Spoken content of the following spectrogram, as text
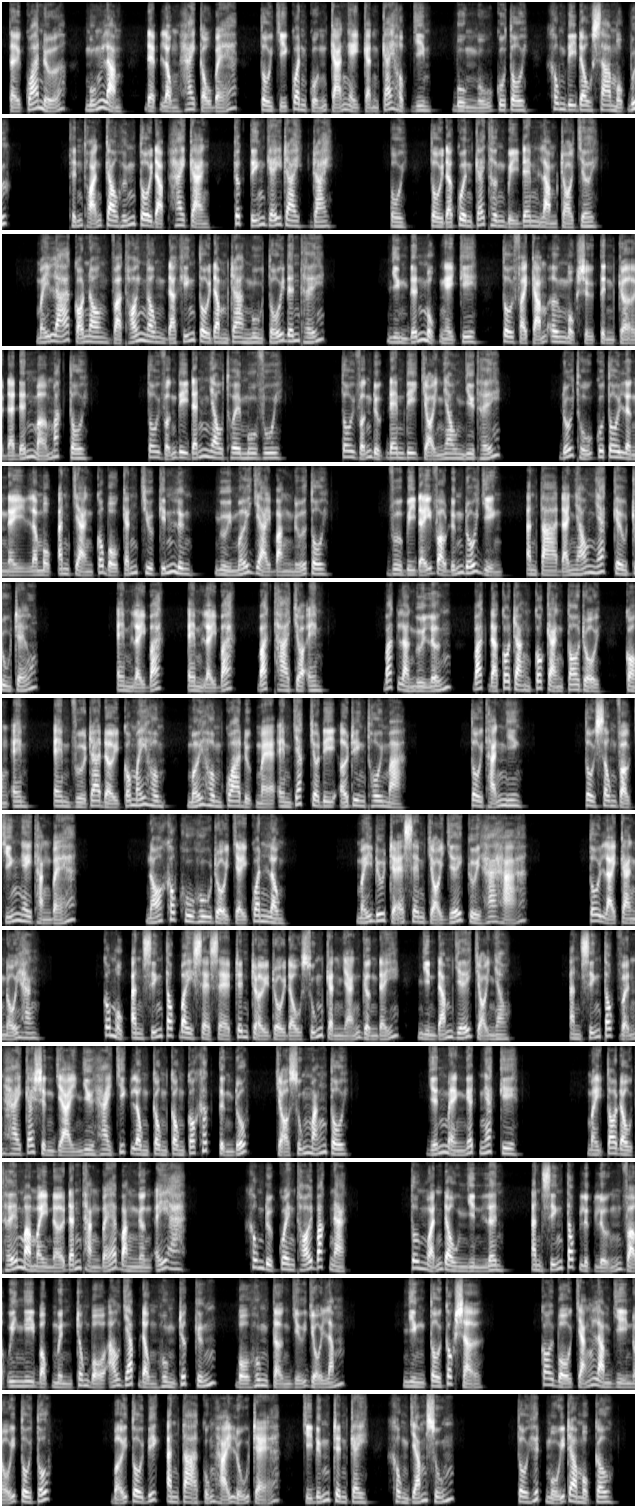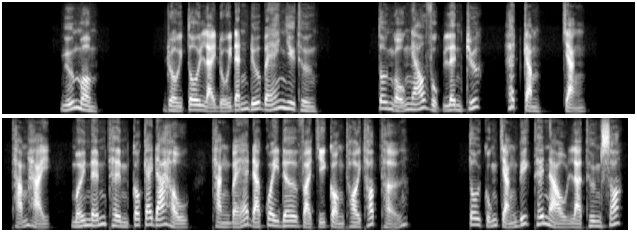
Tệ quá nữa, muốn làm, đẹp lòng hai cậu bé, tôi chỉ quanh quẩn cả ngày cạnh cái hộp diêm, buồn ngủ của tôi, không đi đâu xa một bước. Thỉnh thoảng cao hứng tôi đạp hai càng, cất tiếng gáy rai, rai. Ôi, tôi đã quên cái thân bị đem làm trò chơi. Mấy lá cỏ non và thói ngông đã khiến tôi đâm ra ngu tối đến thế. Nhưng đến một ngày kia, tôi phải cảm ơn một sự tình cờ đã đến mở mắt tôi. Tôi vẫn đi đánh nhau thuê mua vui. Tôi vẫn được đem đi chọi nhau như thế. Đối thủ của tôi lần này là một anh chàng có bộ cánh chưa kín lưng, người mới dài bằng nửa tôi. Vừa bị đẩy vào đứng đối diện, anh ta đã nháo nhác kêu tru tréo. Em lạy bác, em lạy bác, bác tha cho em. Bác là người lớn, bác đã có răng có càng to rồi, còn em, em vừa ra đời có mấy hôm, mới hôm qua được mẹ em dắt cho đi ở riêng thôi mà. Tôi thản nhiên. Tôi xông vào chiến ngay thằng bé. Nó khóc hu hu rồi chạy quanh lòng. Mấy đứa trẻ xem chọi dế cười ha hả. Tôi lại càng nổi hăng. Có một anh xiến tóc bay xè xè trên trời rồi đậu xuống cành nhãn gần đấy, nhìn đám dế chọi nhau. Anh xiến tóc vểnh hai cái sừng dài như hai chiếc lông công công có khất từng đốt, chỏ xuống mắng tôi. Dến mèn nghếch ngác kia. Mày to đầu thế mà mày nỡ đánh thằng bé bằng ngần ấy à? Không được quen thói bắt nạt. Tôi ngoảnh đầu nhìn lên, anh xiến tóc lực lưỡng và uy nghi bọc mình trong bộ áo giáp đồng hung rất cứng, bộ hung tợn dữ dội lắm. Nhưng tôi cốc sợ. Coi bộ chẳng làm gì nổi tôi tốt. Bởi tôi biết anh ta cũng hải lũ trẻ, chỉ đứng trên cây, không dám xuống. Tôi hít mũi ra một câu. Ngứa mồm. Rồi tôi lại đuổi đánh đứa bé như thường. Tôi ngổ ngáo vụt lên trước, hết cầm, chặn. Thảm hại, mới nếm thêm có cái đá hậu, thằng bé đã quay đơ và chỉ còn thoi thóp thở. Tôi cũng chẳng biết thế nào là thương xót.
